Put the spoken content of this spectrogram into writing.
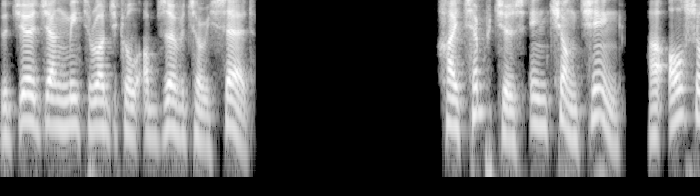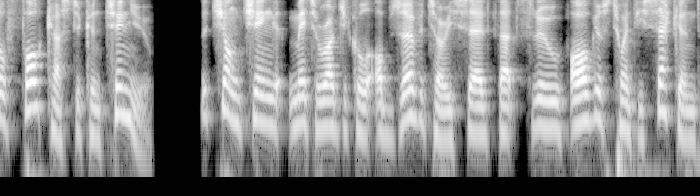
the Zhejiang Meteorological Observatory said. High temperatures in Chongqing are also forecast to continue, the Chongqing Meteorological Observatory said that through August 22nd,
